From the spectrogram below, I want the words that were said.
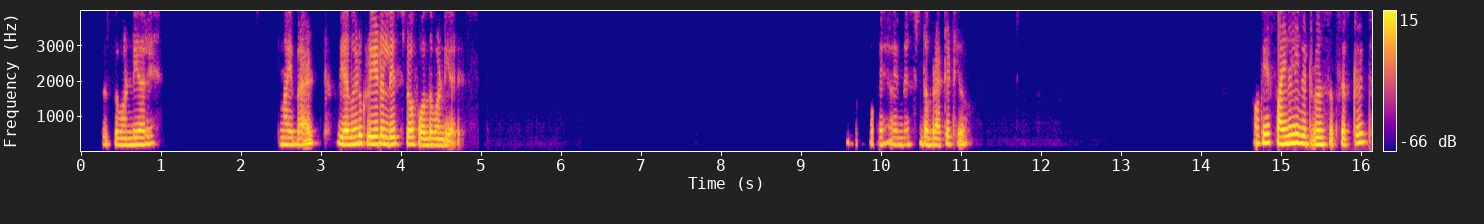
This is the 1D array. My bad. We are going to create a list of all the 1D arrays. I missed the bracket here. Okay, finally it was accepted.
